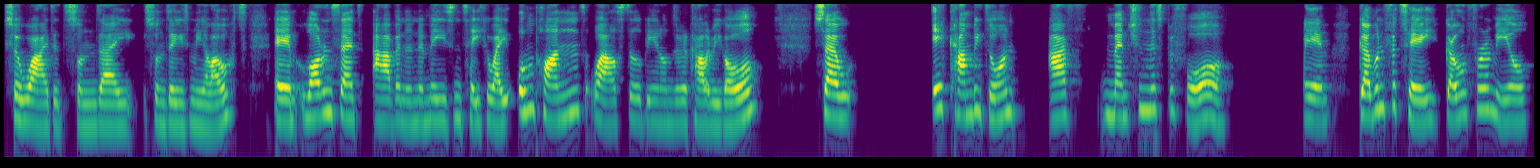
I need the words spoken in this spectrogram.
So why did Sunday Sunday's meal out? Um, Lauren said having an amazing takeaway unplanned while still being under a calorie goal. So it can be done. I've mentioned this before. Um, going for tea, going for a meal,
